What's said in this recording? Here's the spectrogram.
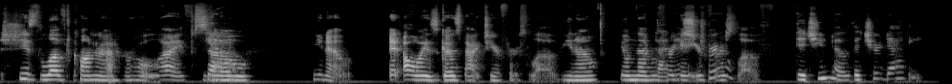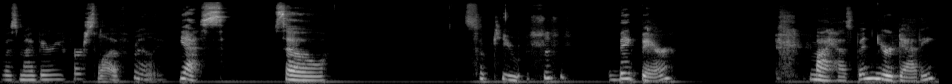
she's loved Conrad her whole life. So, you know, it always goes back to your first love, you know? You'll never That forget your true. first love. Did you know that your daddy was my very first love? Really? Yes. So, It's so cute. Big Bear, my husband, your daddy,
